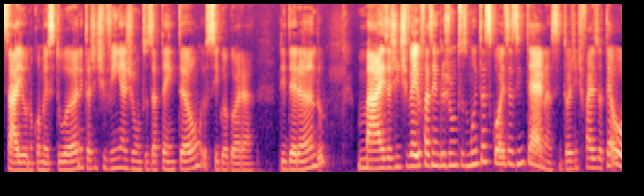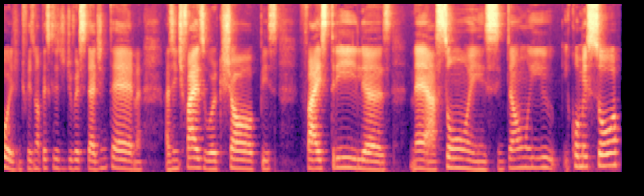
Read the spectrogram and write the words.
saiu no começo do ano, então a gente vinha juntos até então, eu sigo agora liderando, mas a gente veio fazendo juntos muitas coisas internas, então a gente faz até hoje, a gente fez uma pesquisa de diversidade interna, a gente faz workshops, faz trilhas, né, ações, então e, e começou a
